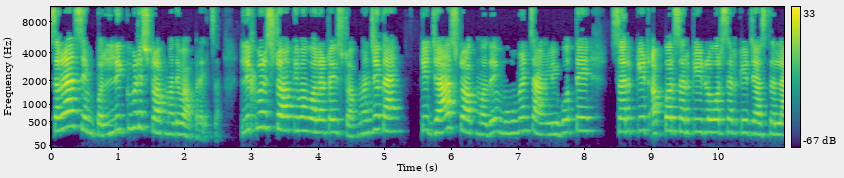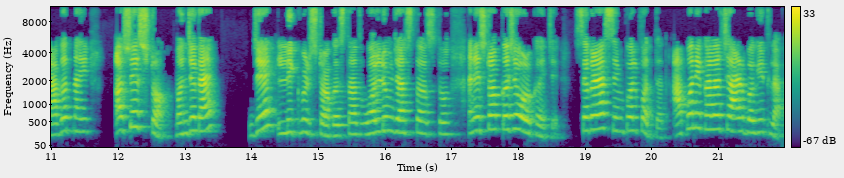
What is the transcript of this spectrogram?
सगळ्यात सिंपल लिक्विड स्टॉकमध्ये वापरायचं. लिक्विड स्टॉक किंवा वॉलेटाईल स्टॉक म्हणजे काय? की ज्या स्टॉकमध्ये मुवमेंट चांगली होते circuit upper circuit lower circuit जास्त लागत नाही असे स्टॉक म्हणजे काय? जे लिक्विड स्टॉक असतात व्हॉल्यूम जास्त असतो आणि स्टॉक कसे ओळखायचे? सगळ्यात सिंपल पद्धत. आपण एखादा चार्ट बघितला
